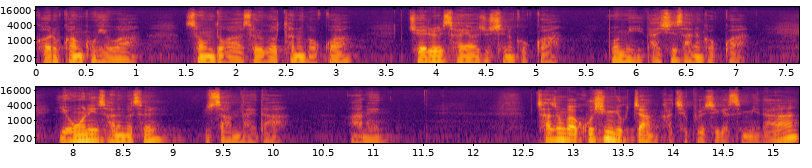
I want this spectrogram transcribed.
거룩한 공회와 성도가 설교 터는 것과 죄를 사하여 주시는 것과 몸이 다시 사는 것과 영원히 사는 것을 믿사옵나이다. 아멘. 찬송가 96장 같이 부르시겠습니다.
